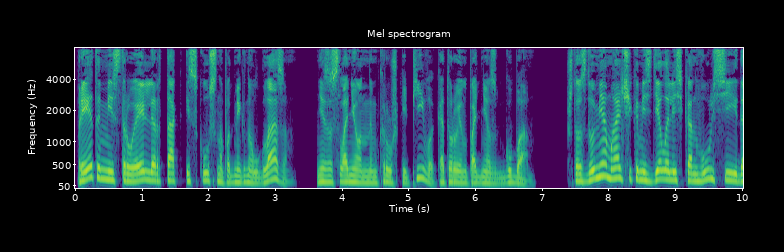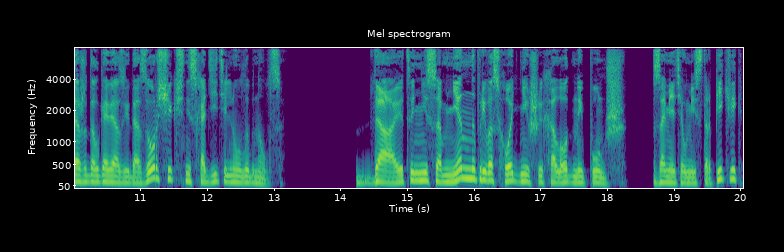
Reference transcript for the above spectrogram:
При этом мистер Уэллер так искусно подмигнул глазом, незаслоненным кружкой пива, которую он поднес к губам, что с двумя мальчиками сделались конвульсии, и даже долговязый дозорщик снисходительно улыбнулся. «Да, это, несомненно, превосходнейший холодный пунш», заметил мистер Пиквик,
